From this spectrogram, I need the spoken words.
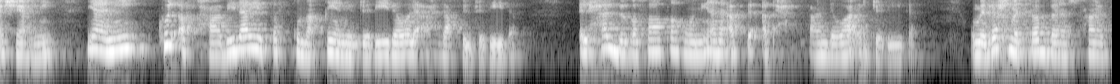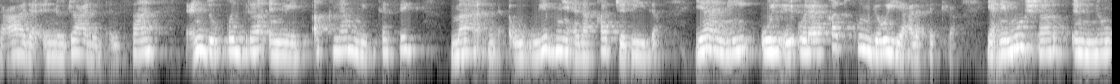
إيش يعني؟ يعني كل أصحابي لا يتفقوا مع قيمي الجديدة ولا أهدافي الجديدة. الحل ببساطة هو إني أنا أبدأ أبحث عن دوائر جديدة. ومن رحمة ربنا سبحانه وتعالى إنه جعل الإنسان عنده قدرة إنه يتأقلم ويتفق مع ويبني علاقات جديدة. يعني والعلاقات تكون قوية على فكرة. يعني مو شرط إنه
